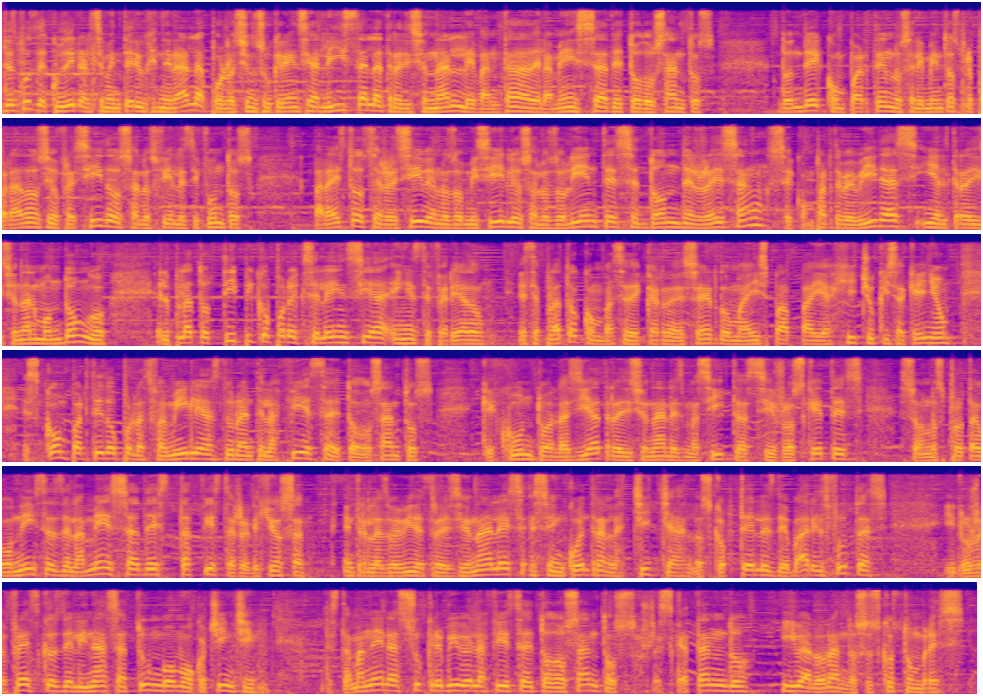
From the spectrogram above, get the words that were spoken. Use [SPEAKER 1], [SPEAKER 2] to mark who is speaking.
[SPEAKER 1] Después de acudir al cementerio general, la población sucrense alista la tradicional levantada de la mesa de Todos Santos, donde comparten los alimentos preparados y ofrecidos a los fieles difuntos. Para esto se reciben los domicilios a los dolientes, donde rezan, se comparte bebidas y el tradicional mondongo, el plato típico por excelencia en este feriado. Este plato, con base de carne de cerdo, maíz, papa y ají chuquisaqueño, es compartido por las familias durante la fiesta de Todos Santos, que junto a las ya tradicionales masitas y rosquetes son los protagonistas de la mesa de esta fiesta religiosa. Entre las bebidas tradicionales se encuentran la chicha, los cócteles de varias y los refrescos de linaza tumbo mocochinchi. De esta manera, Sucre vive la fiesta de Todos Santos, rescatando y valorando sus costumbres.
